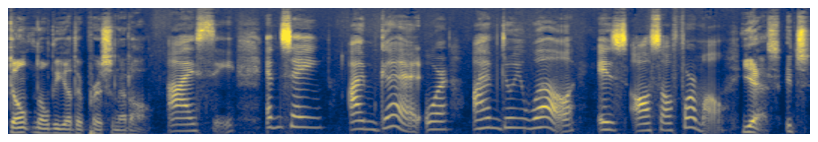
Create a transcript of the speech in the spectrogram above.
don't know the other person at all. I see. And saying I'm good or I'm doing well is also formal. Yes, it's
